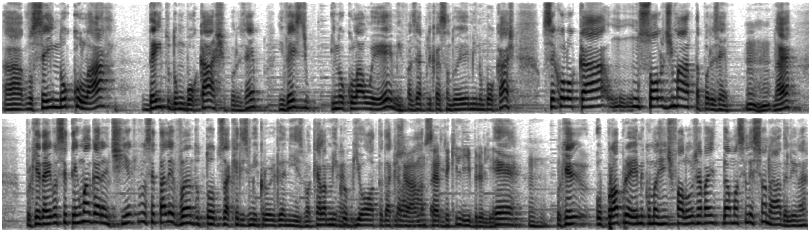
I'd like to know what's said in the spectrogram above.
uh, você inocular dentro de um bocache, por exemplo, em vez de inocular o EM, fazer a aplicação do EM no bocache, você colocar um, um solo de mata, por exemplo, Uhum. né? Porque daí você tem uma garantia que você está levando todos aqueles micro-organismos, aquela microbiota daquela Já mata. num certo ali. equilíbrio ali. É, porque o próprio EM, como a gente falou, já vai dar uma selecionada ali, né?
